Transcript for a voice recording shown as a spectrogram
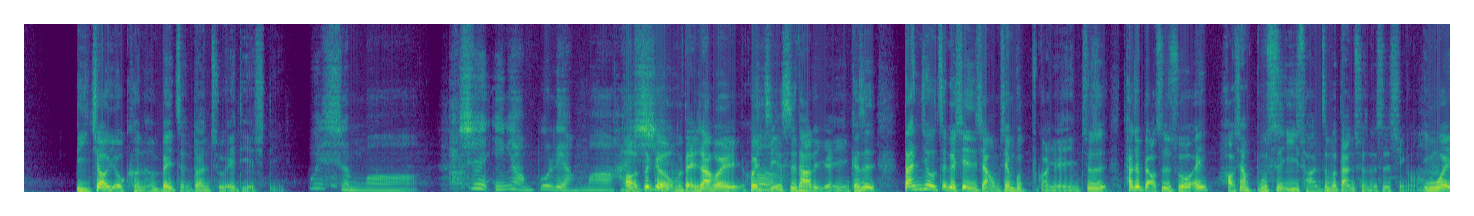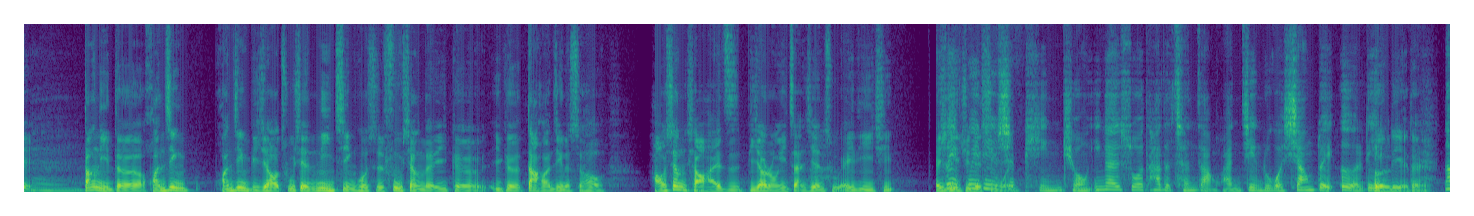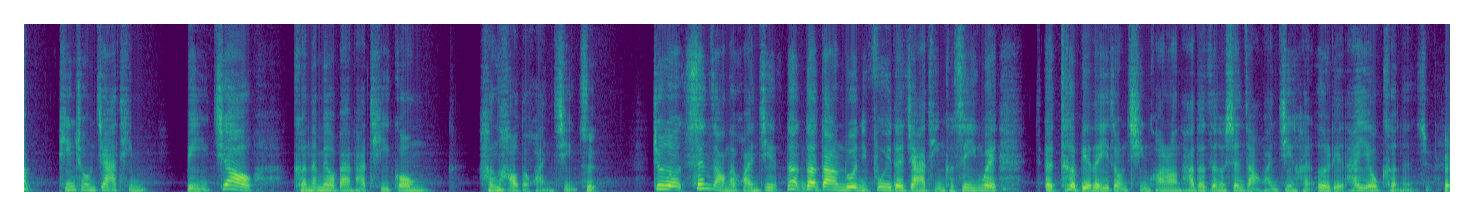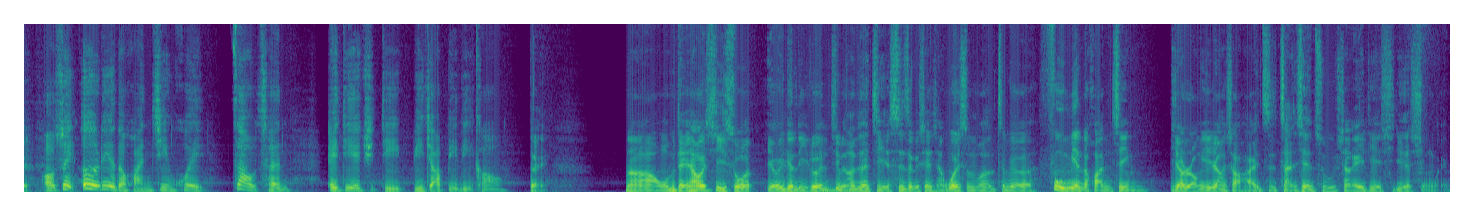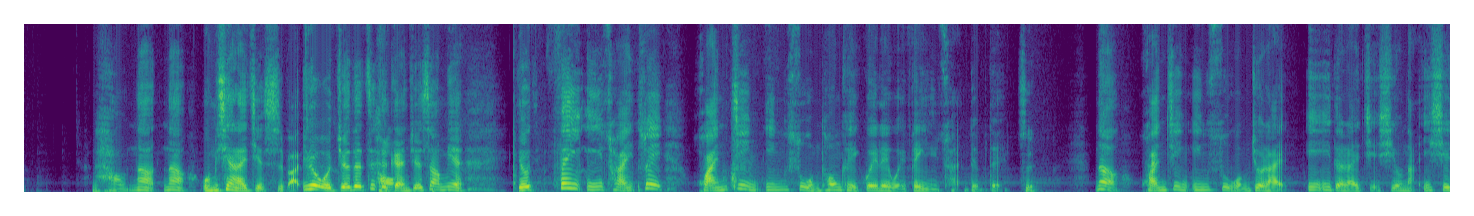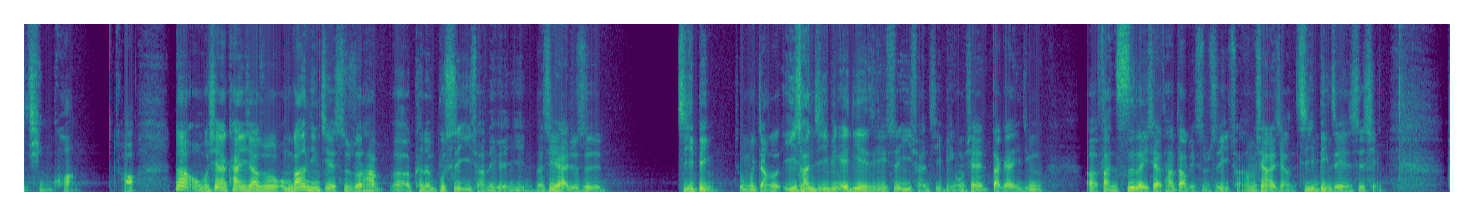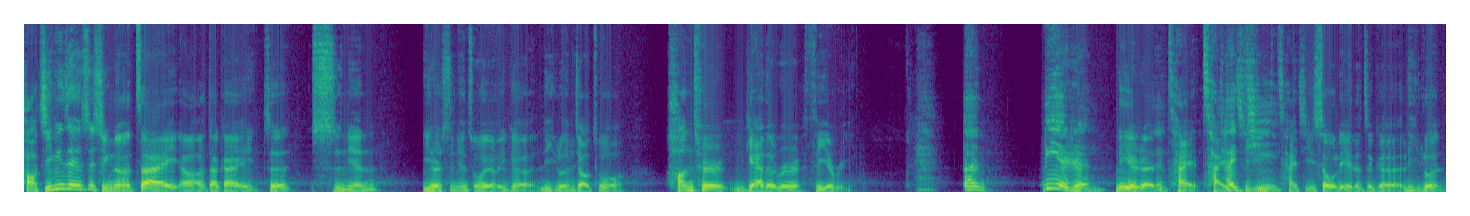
比较有可能被诊断出 ADHD，为什么？是营养不良吗？好，这个我们等一下会会解释它的原因。嗯、可是单就这个现象，我们先不管原因，就是它就表示说，哎、欸，好像不是遗传这么单纯的事情哦。因为当你的环境环境比较出现逆境或是负向的一个一个大环境的时候，好像小孩子比较容易展现出 ADHD。所以不一定是贫穷，应该说他的成长环境如果相对恶劣，恶劣对，那贫穷家庭比较可能没有办法提供很好的环境，是，就是说生长的环境。那那当然，如果你富裕的家庭，可是因为呃特别的一种情况，让他的这个生长环境很恶劣，他也有可能是，对哦，所以恶劣的环境会造成 ADHD 比较比例高。那我们等一下会细说，有一个理论基本上就在解释这个现象，为什么这个负面的环境比较容易让小孩子展现出像 ADHD 的行为。好，那那我们现在来解释吧，因为我觉得这个感觉上面有非遗传，所以环境因素我们通通可以归类为非遗传，对不对？是。那环境因素我们就来一一的来解析有哪一些情况。好，那我们现在看一下说，我们刚刚已经解释说它呃可能不是遗传的原因，那接下来就是。疾病，就我们讲说遗传疾病，ADHD 是遗传疾病。我们现在大概已经呃反思了一下，它到底是不是遗传。我们现在来讲疾病这件事情。好，疾病这件事情呢，在呃大概这十年一二十年左右，有一个理论叫做 Hunter Gatherer Theory。嗯，猎人猎人采采集采集狩猎的这个理论。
